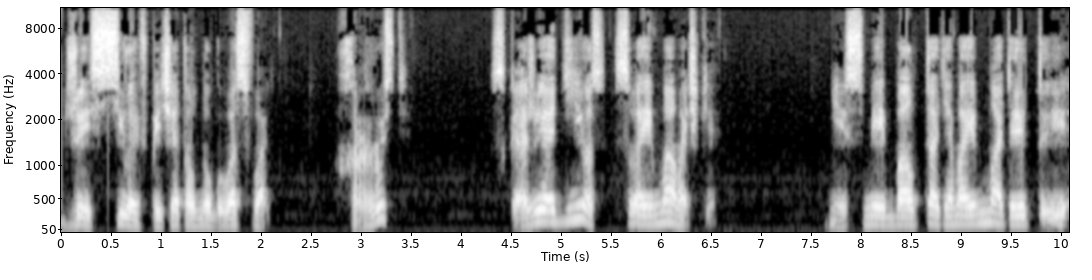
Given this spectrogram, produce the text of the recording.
Джей с силой впечатал ногу в асфальт. Хрусть. Скажи адьос своей мамочке. Не смей болтать о моей матери, ты.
